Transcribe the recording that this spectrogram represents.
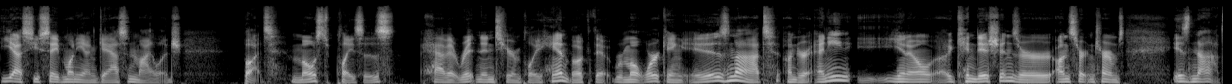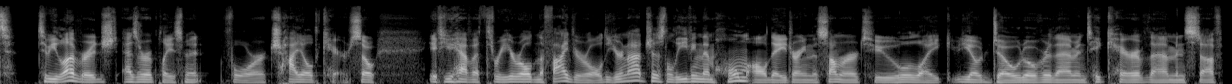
Yes you save money on gas and mileage but most places have it written into your employee handbook that remote working is not under any you know uh, conditions or uncertain terms is not to be leveraged as a replacement for childcare so if you have a three year old and a five year old, you're not just leaving them home all day during the summer to like, you know, dote over them and take care of them and stuff.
